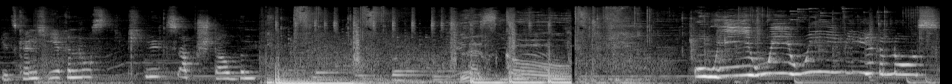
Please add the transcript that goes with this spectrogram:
Jetzt kann ich ehrenlos die Kills abstauben. Let's go. Ui, ui, ui, wie ehrenlos.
